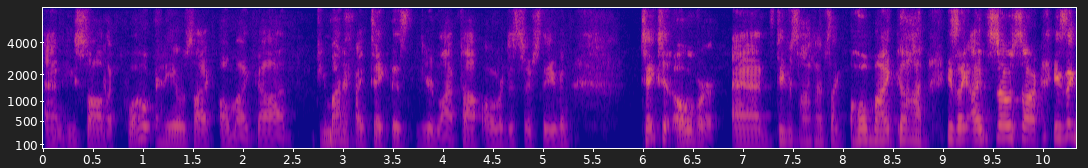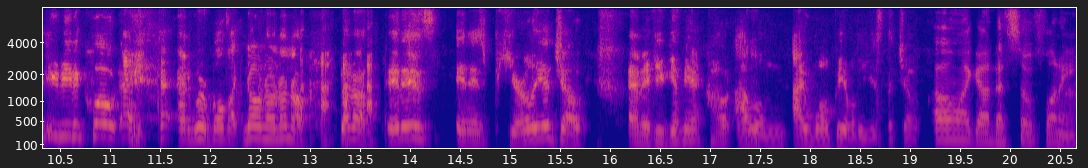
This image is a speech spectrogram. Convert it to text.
And he saw the quote, and he was like, "Oh my god, do you mind if I take this your laptop over to Sir Stephen?" Takes it over, and Stephen Sondheim's like, "Oh my god!" He's like, "I'm so sorry." He's like, "Do you need a quote?" And we're both like, "No, no, no, no, no, no. It is, it is purely a joke." and if you give me a quote, I will I won't be able to use the joke. Oh my God, that's so funny.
